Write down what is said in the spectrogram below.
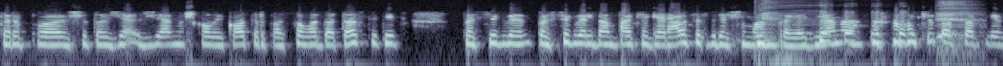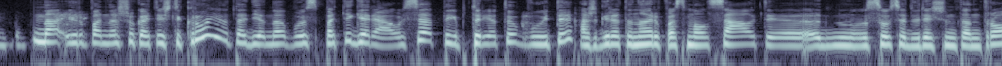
tarp šito žemiško laikotarpio savo datas, tai taip pasigvelbėm pačią geriausią 22 dieną, o kitos aplinkui. Na ir panašu, kad iš tikrųjų ta diena bus pati geriausia, taip turėtų būti. Aš greta noriu pasmalsauti nu, sausio 22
